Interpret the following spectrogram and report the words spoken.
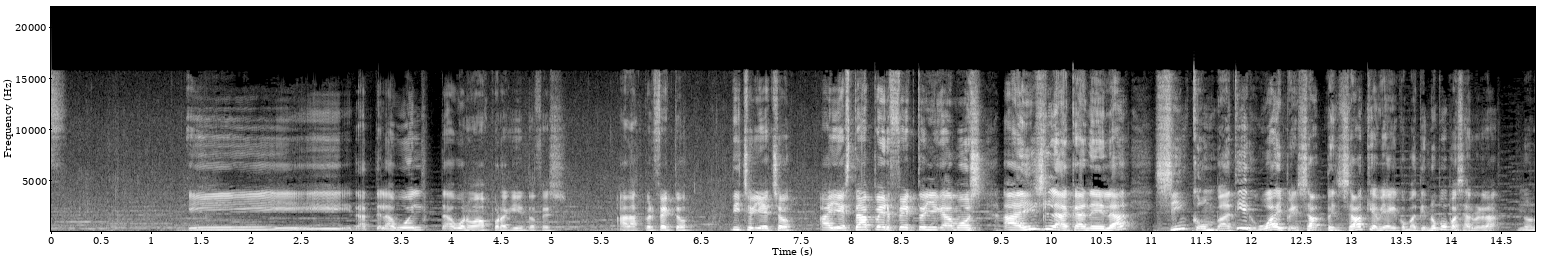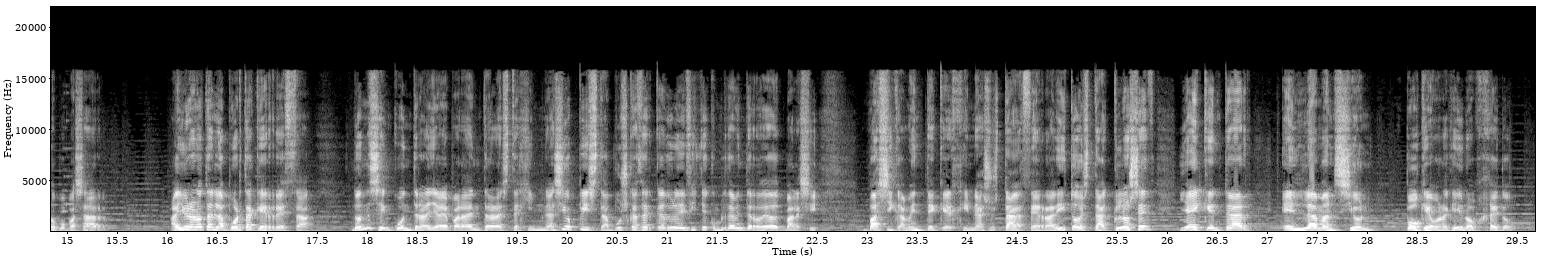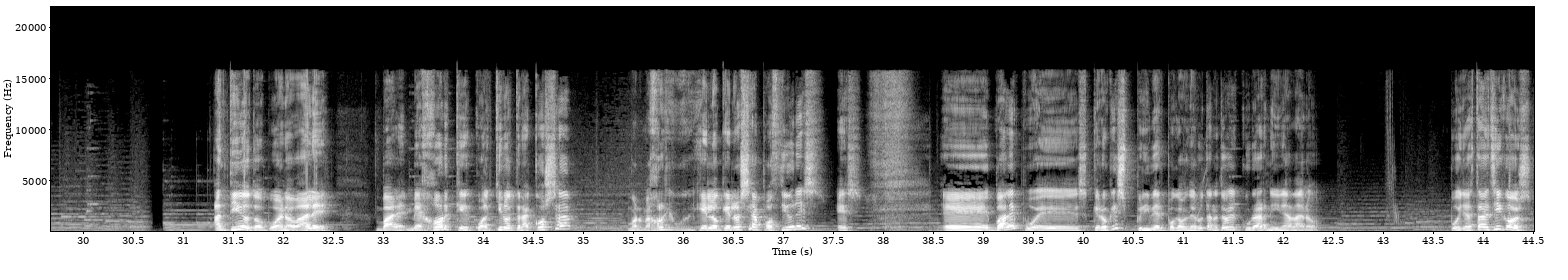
Y... Date la vuelta. Bueno, vamos por aquí, entonces. Hala, perfecto. Dicho y hecho. Ahí está, perfecto. Llegamos a Isla Canela sin combatir. Guay, pensaba, pensaba que había que combatir. No puedo pasar, ¿verdad? No, no puedo pasar. Hay una nota en la puerta que reza. ¿Dónde se encuentra la llave para entrar a este gimnasio? Pista, busca cerca de un edificio completamente rodeado... Vale, sí. básicamente que el gimnasio está cerradito, está closet y hay que entrar en la mansión Pokémon. Aquí hay un objeto. Antídoto, bueno, vale. Vale, mejor que cualquier otra cosa. Bueno, mejor que, lo que no sea pociones es. Eh, vale, pues creo que es primer Pokémon de ruta. No tengo que curar ni nada, ¿no? Pues ya está, chicos.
